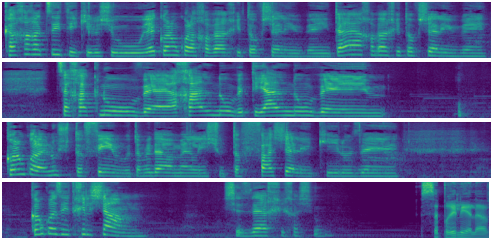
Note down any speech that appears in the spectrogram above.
וככה רציתי, כאילו שהוא יהיה קודם כל החבר הכי טוב שלי, ואיתי היה החבר הכי טוב שלי, ו... צחקנו ואכלנו וטיילנו וקודם כל היינו שותפים, והוא תמיד היה אומר לי, שותפה שלי, כאילו זה... קודם כל זה התחיל שם, שזה הכי חשוב. ספרי לי עליו,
